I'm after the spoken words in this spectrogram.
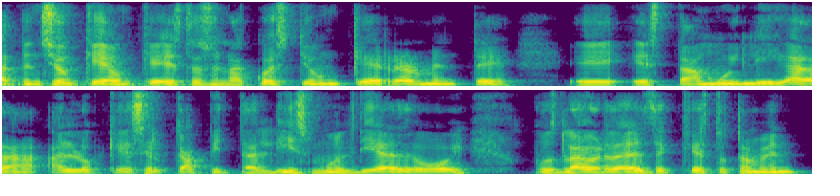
atención que aunque esta es una cuestión que realmente eh, está muy ligada a lo que es el capitalismo el día de hoy, pues la verdad es de que esto también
